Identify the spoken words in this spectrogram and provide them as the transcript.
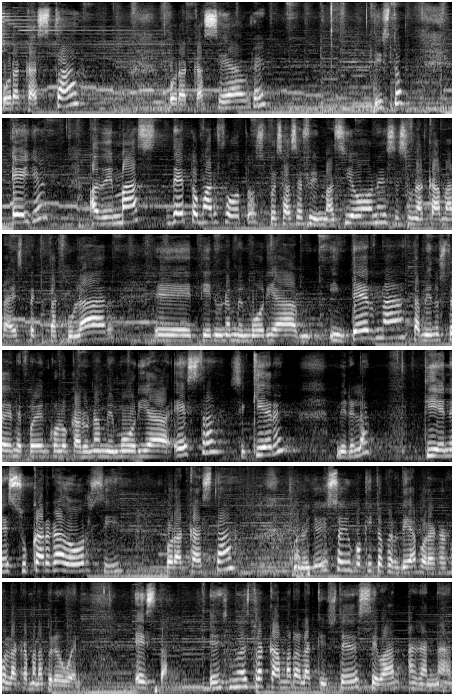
Por acá está, por acá se abre. ¿Listo? Ella, además de tomar fotos, pues hace filmaciones, es una cámara espectacular, eh, tiene una memoria interna, también ustedes le pueden colocar una memoria extra si quieren, mírenla. Tiene su cargador, sí, por acá está. Bueno, yo estoy un poquito perdida por acá con la cámara, pero bueno. Esta es nuestra cámara la que ustedes se van a ganar.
